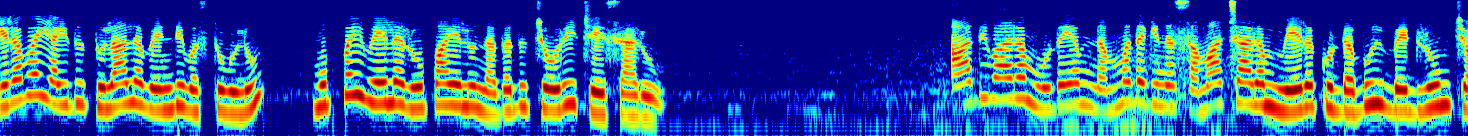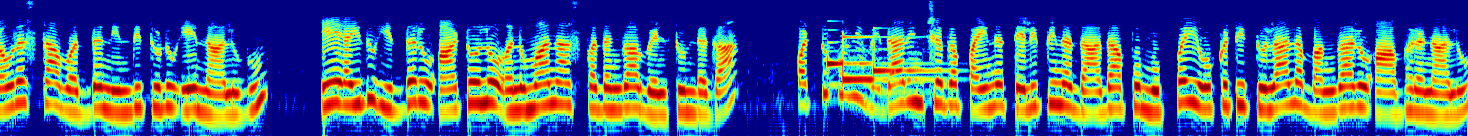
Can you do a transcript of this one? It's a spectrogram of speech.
ఇరవై ఐదు తులాల వెండి వస్తువులు ముప్పై వేల రూపాయలు నగదు చోరీ చేశారు. ఆదివారం ఉదయం నమ్మదగిన సమాచారం మేరకు డబుల్ బెడ్రూమ్ చౌరస్తా వద్ద నిందితుడు ఏ నాలుగు ఏ ఐదు ఇద్దరు ఆటోలో అనుమానాస్పదంగా వెళ్తుండగా పట్టుకొని విదారించగా పైన తెలిపిన దాదాపు ముప్పై ఒకటి తులాల బంగారు ఆభరణాలు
